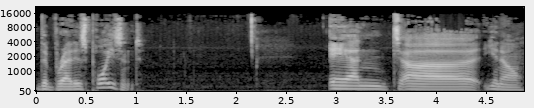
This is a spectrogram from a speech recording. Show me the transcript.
the bread is poisoned. And, uh, you know,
